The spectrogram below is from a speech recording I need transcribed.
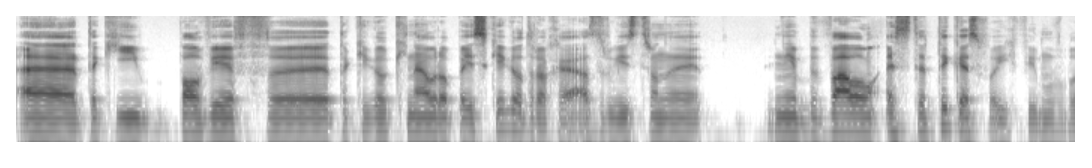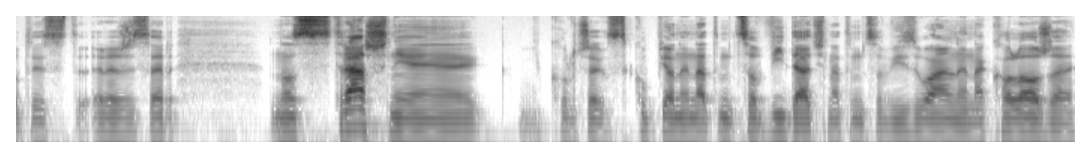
e, taki powiew e, takiego kina europejskiego trochę, a z drugiej strony niebywałą estetykę swoich filmów, bo to jest reżyser no strasznie, kurczę, skupiony na tym, co widać, na tym, co wizualne, na kolorze,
